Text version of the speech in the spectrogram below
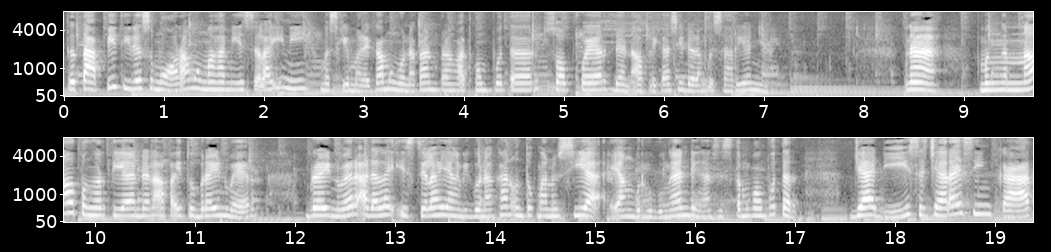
Tetapi tidak semua orang memahami istilah ini, meski mereka menggunakan perangkat komputer, software, dan aplikasi dalam kesehariannya. Nah, mengenal pengertian dan apa itu brainware, Brainware adalah istilah yang digunakan untuk manusia yang berhubungan dengan sistem komputer. Jadi, secara singkat,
